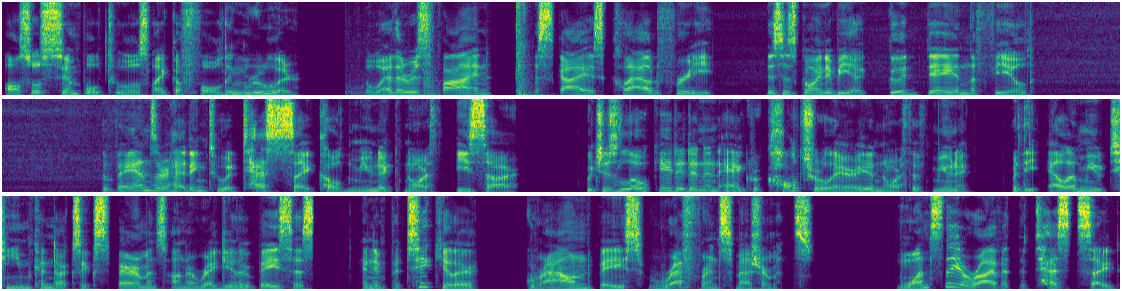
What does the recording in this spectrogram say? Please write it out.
also simple tools like a folding ruler. The weather is fine, the sky is cloud free. This is going to be a good day in the field. The vans are heading to a test site called Munich North Isar, which is located in an agricultural area north of Munich, where the LMU team conducts experiments on a regular basis, and in particular, ground based reference measurements. Once they arrive at the test site,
